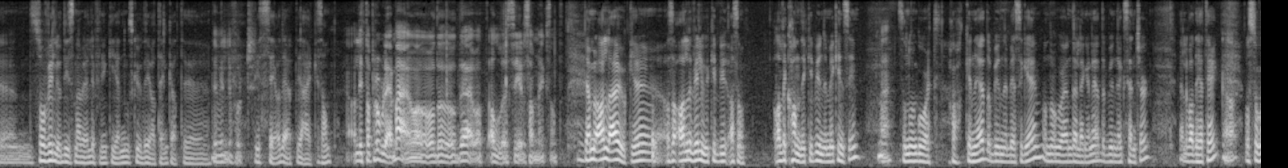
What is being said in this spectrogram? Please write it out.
um, så vil jo de som er veldig flinke, gjennomskue det og tenke at uh, Det vil det fort. de ser jo det at det er ikke sant. Ja, litt av problemet er jo, og det, og det er jo at alle sier det samme. ikke sant? Ja, men alle er jo ikke Altså alle vil jo ikke by, altså, alle kan ikke begynne med Kinsey. Nei. Så noen går et hakket ned og begynner BCG, og noen går enda lenger ned og begynner Accenture, eller hva det heter. Og så,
